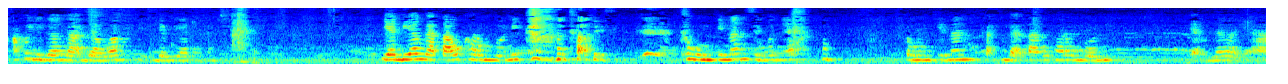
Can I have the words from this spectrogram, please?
aku juga nggak jawab dia biarin ya dia nggak tahu karung boneka kali kemungkinan sih bun ya. Kemungkinan nggak tahu karung boni ya udah ya.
